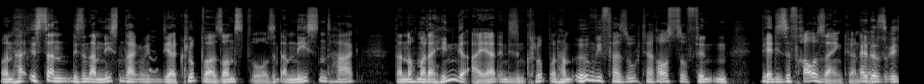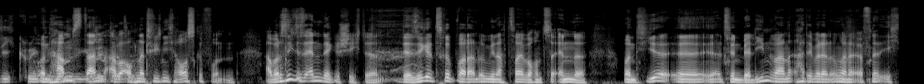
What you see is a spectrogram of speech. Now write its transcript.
Und ist dann, die sind am nächsten Tag, wie der Club war sonst wo, sind am nächsten Tag dann nochmal dahin geeiert in diesen Club und haben irgendwie versucht herauszufinden, wer diese Frau sein könnte. Ey, das ist richtig creepy. und haben es dann aber auch natürlich nicht rausgefunden. Aber das ist nicht das Ende der Geschichte. Der Segeltrip war dann irgendwie nach zwei Wochen zu Ende. Und hier, äh, als wir in Berlin waren, hat er mir dann irgendwann eröffnet, ich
